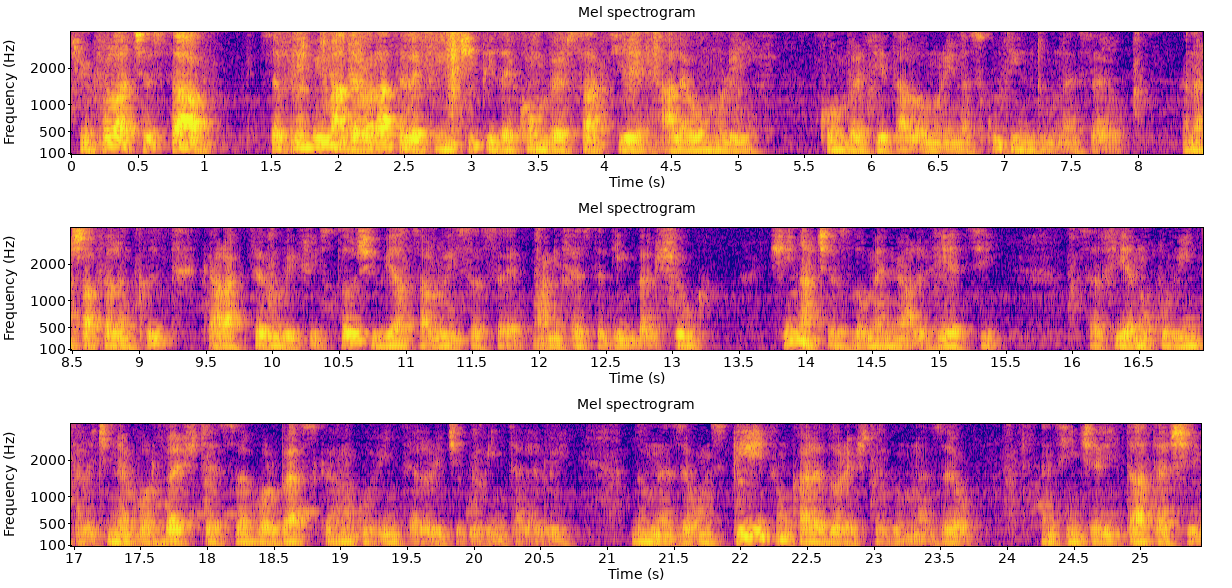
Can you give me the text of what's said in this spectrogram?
Și în felul acesta să primim adevăratele principii de conversație ale omului convertit, al omului născut din Dumnezeu, în așa fel încât caracterul lui Hristos și viața lui să se manifeste din belșug și în acest domeniu al vieții, să fie nu cuvintele cine vorbește, să vorbească nu cuvintele lui, ci cuvintele lui Dumnezeu. Un spirit în care dorește Dumnezeu, în sinceritatea și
